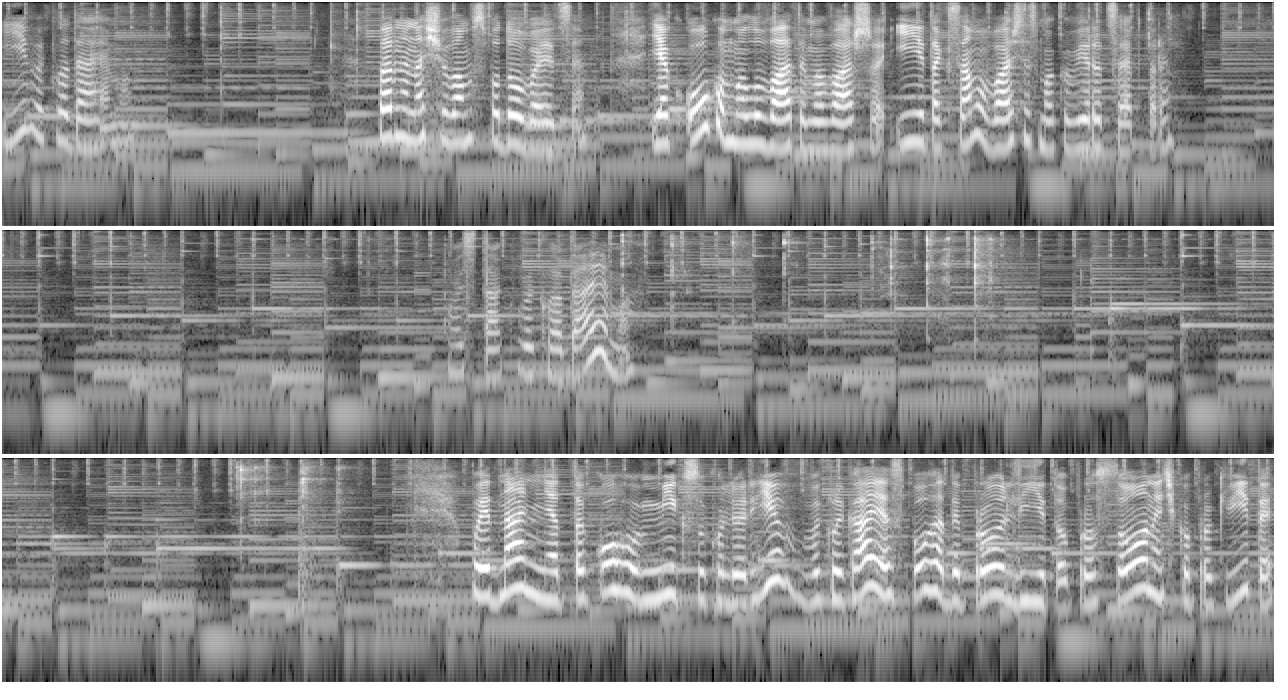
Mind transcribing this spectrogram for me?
і викладаємо. Впевнена, що вам сподобається, як око милуватиме ваше, і так само ваші смакові рецептори. Ось так викладаємо. Поєднання такого міксу кольорів викликає спогади про літо, про сонечко, про квіти.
